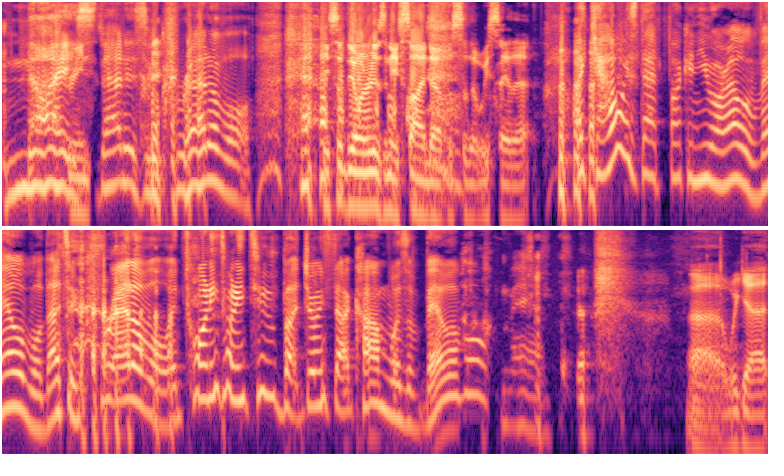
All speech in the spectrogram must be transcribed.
Nice. Green- That is incredible. He said the only reason he signed up is so that we say that. like, how is that fucking URL available? That's incredible. In 2022, buttjoints.com was available. Man. Uh, we got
